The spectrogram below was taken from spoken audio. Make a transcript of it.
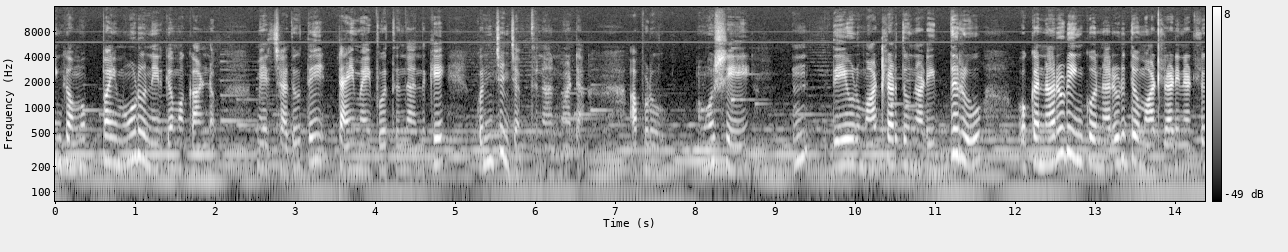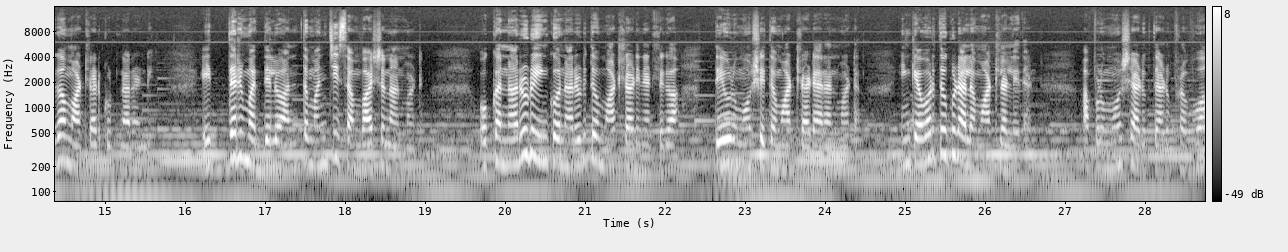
ఇంకా ముప్పై మూడు నిర్గమకాండం. మీరు చదివితే టైం అయిపోతుంది అందుకే కొంచెం చెప్తున్నా అనమాట అప్పుడు మోషే దేవుడు మాట్లాడుతున్నాడు. ఇద్దరు ఒక నరుడు ఇంకో నరుడితో మాట్లాడినట్లుగా మాట్లాడుకుంటున్నారండి. ఇద్దరి మధ్యలో అంత మంచి సంభాషణ అన్నమాట. ఒక నరుడు ఇంకో నరుడితో మాట్లాడినట్లుగా దేవుడు మోషేతో మాట్లాడారనమాట ఇంకెవరితో కూడా అలా మాట్లాడలేదండి. అప్పుడు మోషే అడుగుతాడు ప్రభువా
